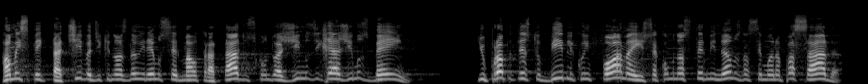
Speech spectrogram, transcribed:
Há uma expectativa de que nós não iremos ser maltratados quando agimos e reagimos bem. E o próprio texto bíblico informa isso, é como nós terminamos na semana passada,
